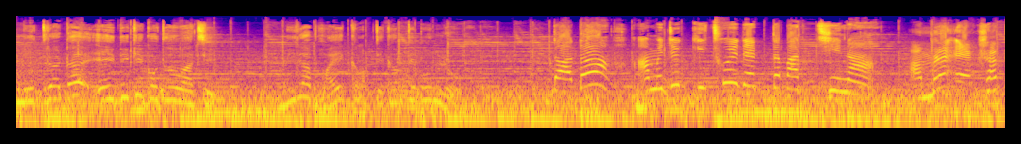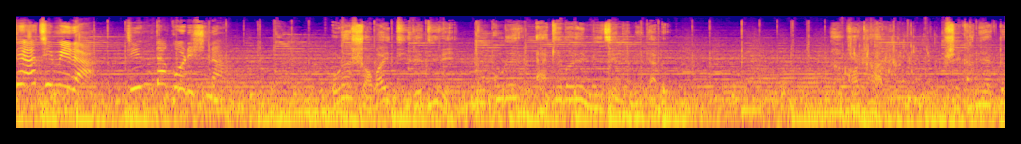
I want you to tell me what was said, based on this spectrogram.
মুদ্রাটা এই দিকে কোথাও আছে। মীরা ভয়ে কাঁপতে কাঁপতে বলল দাদা আমি যে কিছুই দেখতে পাচ্ছি না। আমরা একসাথে আছি মীরা। চিন্তা করিস না। ওরা সবাই ধীরে ধীরে পুকুরের একেবারে নিচে নেমে গেল। হঠাৎ সেখানে একটা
